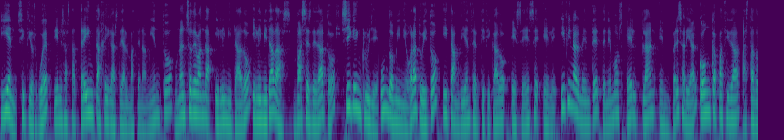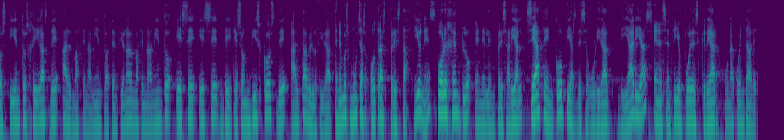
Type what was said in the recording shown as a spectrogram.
100 sitios web, tienes hasta 30 gigas de almacenamiento, un ancho de banda ilimitado, ilimitadas bases de datos, sí que incluye un dominio gratuito y también certificado SSL. Y finalmente tenemos el plan empresarial con capacidad hasta 200 200 gigas de almacenamiento. Atención al almacenamiento SSD, que son discos de alta velocidad. Tenemos muchas otras prestaciones. Por ejemplo, en el empresarial se hacen copias de seguridad diarias. En el sencillo puedes crear una cuenta de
